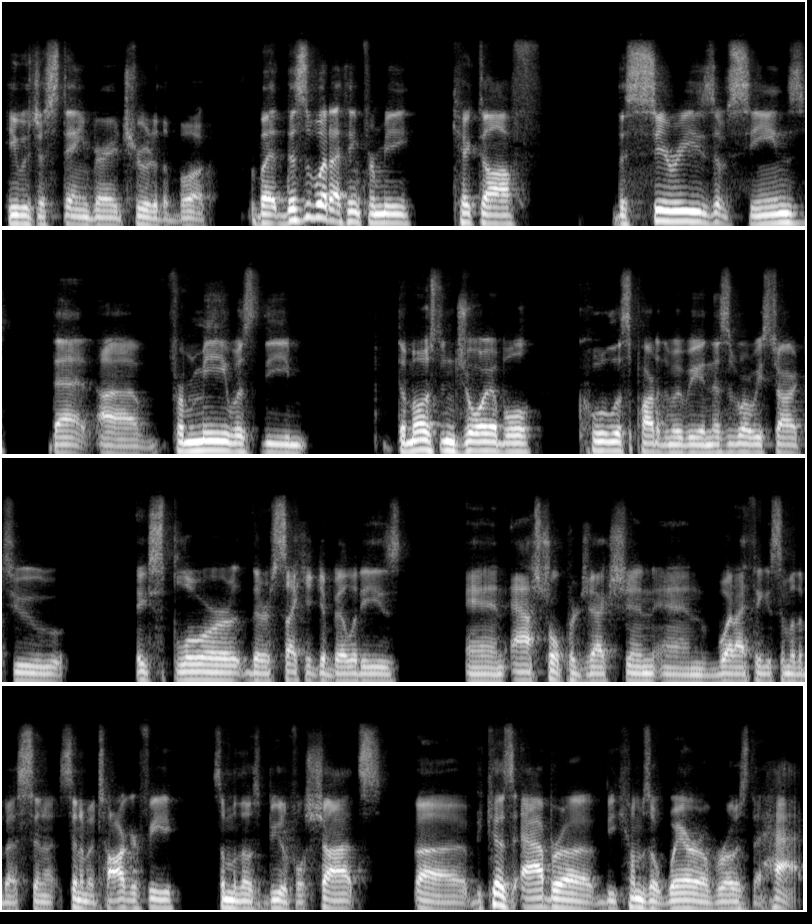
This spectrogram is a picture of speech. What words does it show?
he was just staying very true to the book. But this is what I think for me kicked off the series of scenes that uh for me was the the most enjoyable coolest part of the movie. And this is where we start to explore their psychic abilities and astral projection and what i think is some of the best cine- cinematography some of those beautiful shots uh because abra becomes aware of rose the hat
